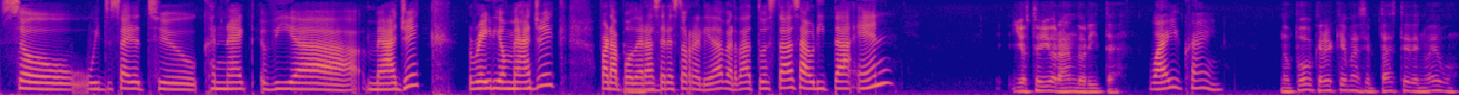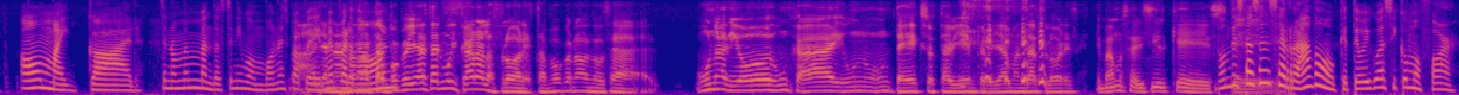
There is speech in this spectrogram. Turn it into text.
So we decided to connect via Magic, Radio Magic, para poder hacer esto realidad, ¿verdad? Tú estás ahorita en. Yo estoy llorando ahorita. Why are you crying? No puedo creer que me aceptaste de nuevo. Oh my God. No me mandaste ni bombones para ya pedirme no, no, no, perdón. tampoco ya están muy caras las flores. Tampoco, no, no, o sea, un adiós, un hi, un, un texto está bien, pero ya mandar flores. Vamos a decir que. ¿Dónde este, estás encerrado? Que te oigo así como far.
